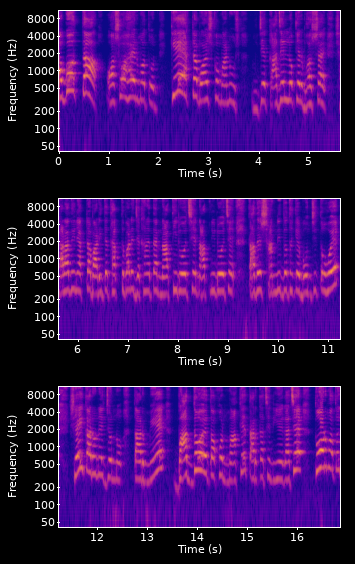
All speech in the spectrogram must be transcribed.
অগত্যা অসহায়ের মতন। কে একটা বয়স্ক মানুষ যে কাজের লোকের ভরসায় সারাদিন একটা বাড়িতে থাকতে পারে, যেখানে তার নাতি রয়েছে, নাতনি রয়েছে, তাদের সান্নিধ্য থেকে বঞ্চিত হয়ে সেই কারণের জন্য তার মেয়ে বাধ্য হয়ে তখন মাকে তার কাছে নিয়ে গেছে তোর মতন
